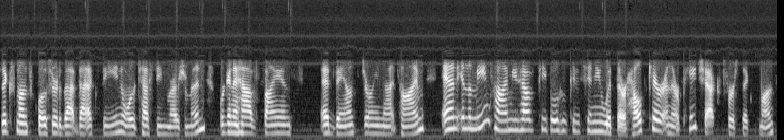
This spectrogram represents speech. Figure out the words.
six months closer to that vaccine or testing regimen. We're going to have science advance during that time, and in the meantime, you have people who continue with their health care and their paychecks for six months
